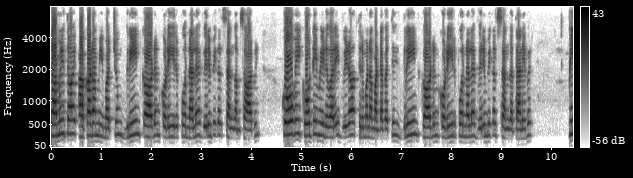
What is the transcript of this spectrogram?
தமிழ்தாய் அகாடமி மற்றும் கிரீன் கார்டன் கொடியிருப்போர் நல விரும்பிகள் சங்கம் சார்பில் கோவை கோட்டைமேடு வரை விழா திருமண மண்டபத்தில் கிரீன் கார்டன் கொடியிருப்போர் நல விரும்பிகள் சங்க தலைவர் பி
